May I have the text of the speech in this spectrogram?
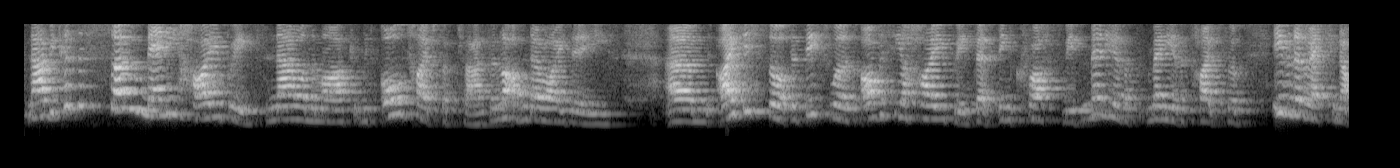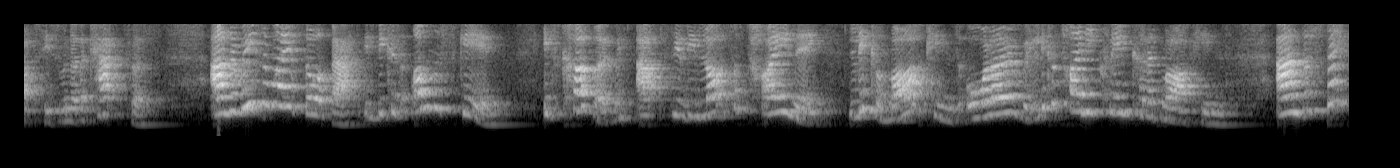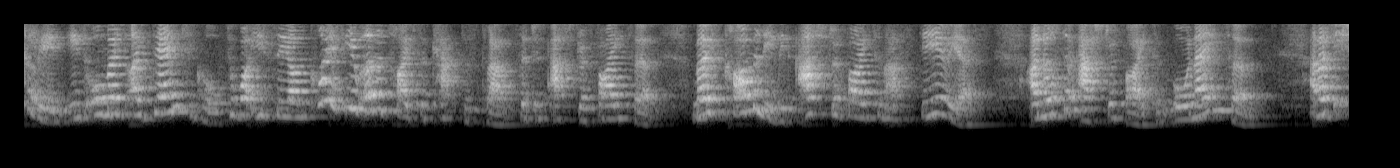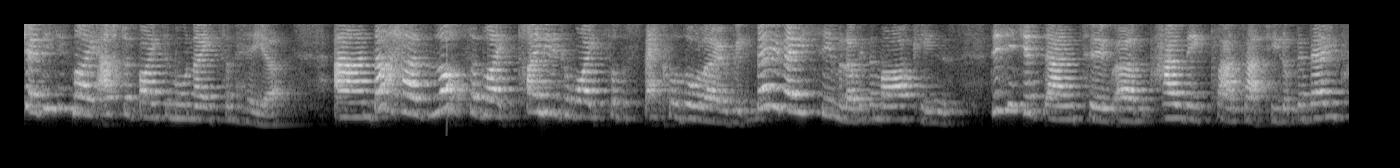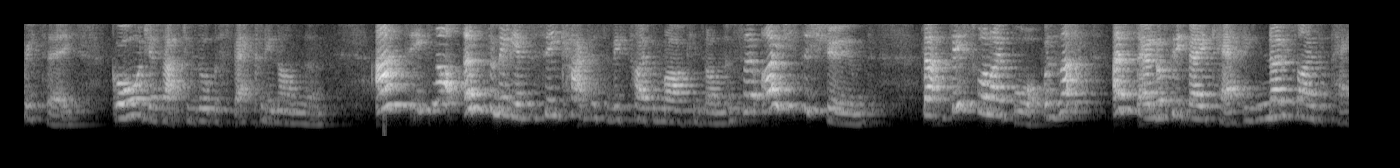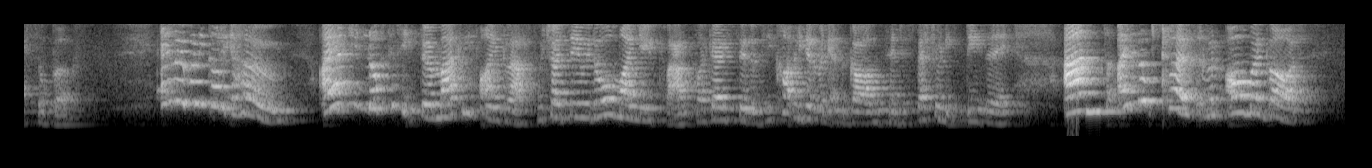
Now because there's so many hybrids now on the market with all types of plants, a lot of no IDs, um, I just thought that this was obviously a hybrid that had been crossed with many other, many other types of, even other echinopsis or another cactus. And the reason why I thought that is because on the skin, it's covered with absolutely lots of tiny little markings all over it, little tiny cream coloured markings. And the speckling is almost identical to what you see on quite a few other types of cactus plants, such as Astrophytum, most commonly with Astrophytum asterias and also Astrophytum ornatum. And as you show, this is my Astrophytum ornatum here. And that has lots of like tiny little white sort of speckles all over it. Very, very similar with the markings. This is just down to um, how these plants actually look. They're very pretty. Gorgeous actually with all the speckling on them. And it's not unfamiliar to see cactus with this type of markings on them. So I just assumed that this one I bought was that. As I say, I looked at it very carefully, no signs of pests or bugs. Anyway, when I got it home, I actually looked at it through a magnifying glass, which I do with all my new plants. I go through them, because you can't really do them when you're at the garden centre, especially when it's busy. And I looked close and went, oh my God,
